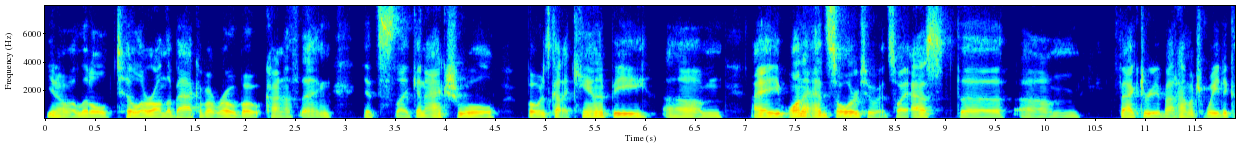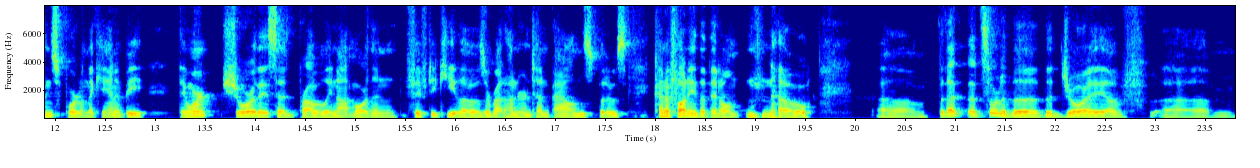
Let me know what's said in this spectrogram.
you know, a little tiller on the back of a rowboat kind of thing. It's like an actual boat. It's got a canopy. Um, I want to add solar to it. So I asked the um, factory about how much weight it can support on the canopy they weren't sure. They said probably not more than 50 kilos or about 110 pounds, but it was kind of funny that they don't know. Um, but that that's sort of the the joy of um,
